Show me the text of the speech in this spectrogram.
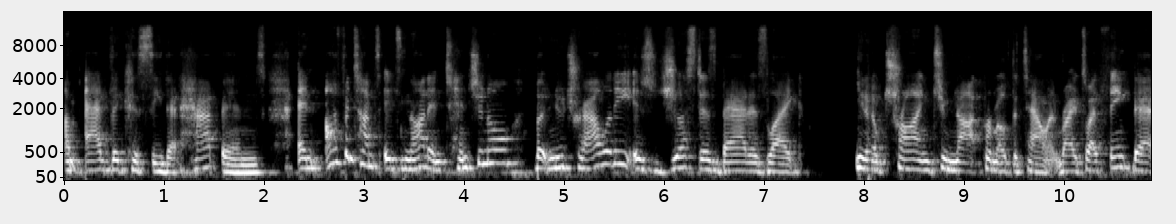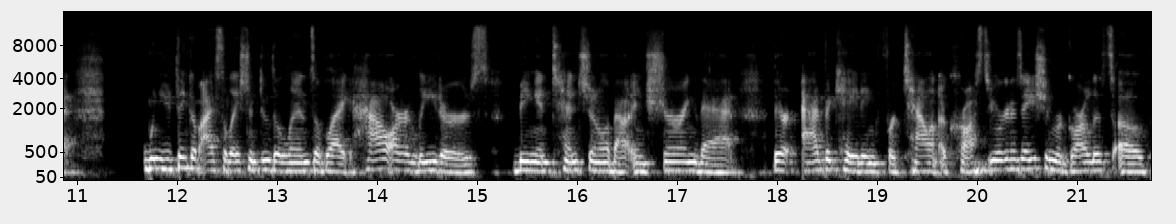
um, advocacy that happens. And oftentimes it's not intentional, but neutrality is just as bad as like you know trying to not promote the talent right so i think that when you think of isolation through the lens of like how are leaders being intentional about ensuring that they're advocating for talent across the organization regardless of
